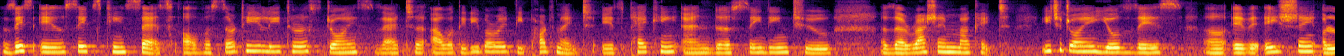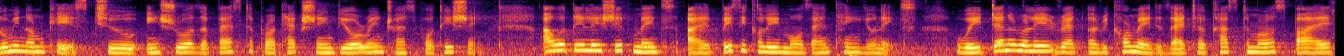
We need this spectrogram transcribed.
This is 16 sets of 30 liters joints that our delivery department is packing and sending to the Russian market. Each joint uses uh, aviation aluminum case to ensure the best protection during transportation. Our daily shipments are basically more than 10 units. We generally re- uh, recommend that customers buy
